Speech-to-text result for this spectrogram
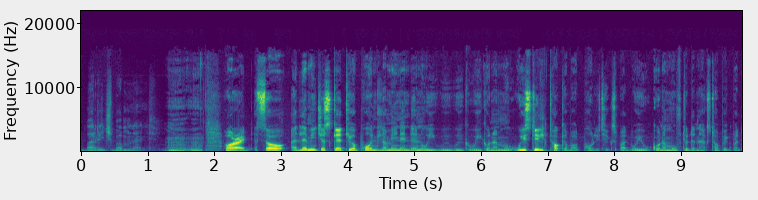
ba-rich bamnandi All right. So uh, let me just get your point, Lamin, and then we we we we gonna move. We still talk about politics, but we're gonna move to the next topic. But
